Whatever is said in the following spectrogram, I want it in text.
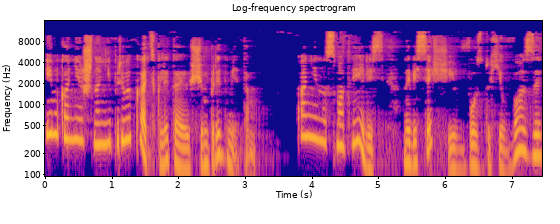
Им, конечно, не привыкать к летающим предметам. Они насмотрелись на висящие в воздухе вазы,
